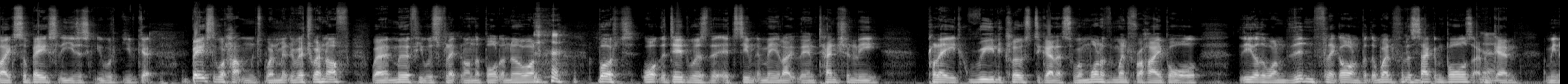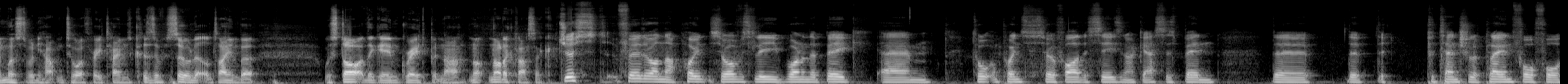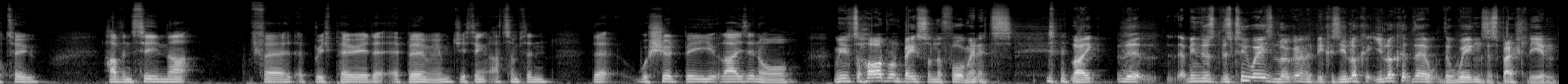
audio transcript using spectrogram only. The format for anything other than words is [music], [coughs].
Like so, basically, you just you would you get basically what happened when Mitrovic [laughs] went off, where Murphy was flicking on the ball to no one. [laughs] but what they did was that it seemed to me like they intentionally played really close together. So when one of them went for a high ball, the other one didn't flick on, but they went for the second balls. And Yeah. again, I mean, it must have only happened two or three times because there was so little time. But we started the game great, but nah, not not a classic. Just further on that point, so obviously one of the big um, talking points so far this season, I guess, has been the the, the potential of playing 4-4-2. Having seen that for a brief period at, at Birmingham, do you think that's something that we should be utilising or I mean, it's a hard one based on the four minutes. [laughs] like the, I mean, there's there's two ways of looking at it because you look at you look at the the wings especially, and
